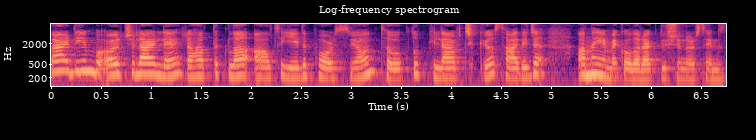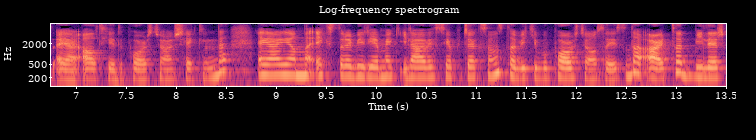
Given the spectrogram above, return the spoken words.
Verdiğim bu ölçülerle rahatlıkla 6-7 porsiyon tavuklu pilav çıkıyor. Ana yemek olarak düşünürseniz eğer 6-7 porsiyon şeklinde. Eğer yanına ekstra bir yemek ilavesi yapacaksanız tabii ki bu porsiyon sayısı da artabilir.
